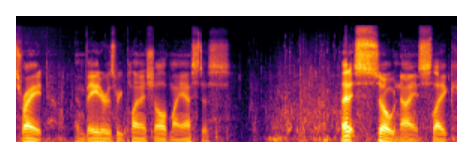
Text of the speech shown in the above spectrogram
That's right. Invaders replenish all of my Estus. That is so nice. Like,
